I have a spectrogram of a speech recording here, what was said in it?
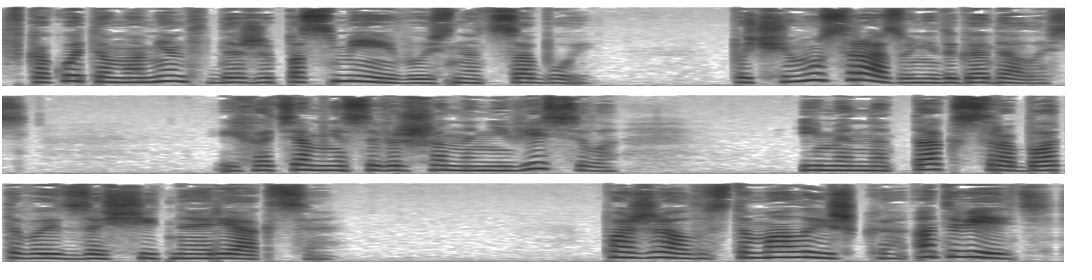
В какой-то момент даже посмеиваюсь над собой. Почему сразу не догадалась? И хотя мне совершенно не весело, именно так срабатывает защитная реакция. «Пожалуйста, малышка, ответь!»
